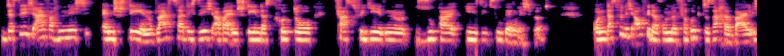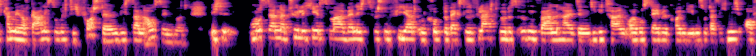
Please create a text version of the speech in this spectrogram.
das sehe ich einfach nicht entstehen. Gleichzeitig sehe ich aber entstehen, dass Krypto fast für jeden super easy zugänglich wird. Und das finde ich auch wiederum eine verrückte Sache, weil ich kann mir noch gar nicht so richtig vorstellen, wie es dann aussehen wird. Ich muss dann natürlich jedes Mal, wenn ich zwischen Fiat und Krypto wechsle, vielleicht würde es irgendwann halt den digitalen Euro-Stablecoin geben, so dass ich nicht auf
